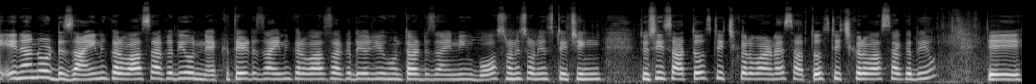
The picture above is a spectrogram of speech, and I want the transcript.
ਇਹਨਾਂ ਨੂੰ ਡਿਜ਼ਾਈਨ ਕਰਵਾ ਸਕਦੇ ਹੋ ਨੈਕ ਤੇ ਡਿਜ਼ਾਈਨ ਕਰਵਾ ਸਕਦੇ ਹੋ ਜੀ। ਹੁਣ ਤਾਂ ਡਿਜ਼ਾਈਨਿੰਗ ਬਹੁਤ ਸੋਹਣੀ ਸੋਹਣੀ ਸਟਿਚਿੰਗ ਤੁਸੀਂ ਸਾਤੋਂ ਸਟਿਚ ਕਰਵਾਉਣਾ ਹੈ ਸਾਤੋਂ ਸਟਿਚ ਕਰਵਾ ਸਕਦੇ ਹੋ। ਤੇ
